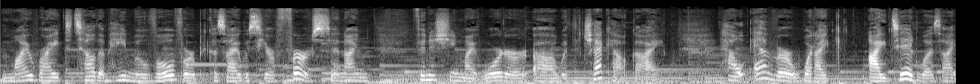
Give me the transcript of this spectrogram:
my right to tell them, hey, move over because I was here first and I'm finishing my order uh, with the checkout guy. However, what I I did was I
